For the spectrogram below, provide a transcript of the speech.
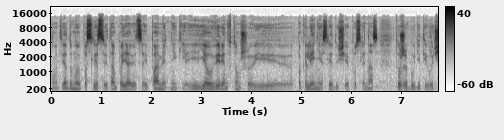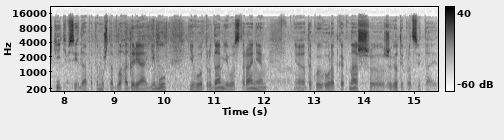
Вот, я думаю, впоследствии там появится и памятник. И я уверен в том, что и поколение следующее после нас тоже будет его чтить всегда, потому что благодаря ему, его трудам, его стараниям э, такой город, как наш, э, живет и процветает.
